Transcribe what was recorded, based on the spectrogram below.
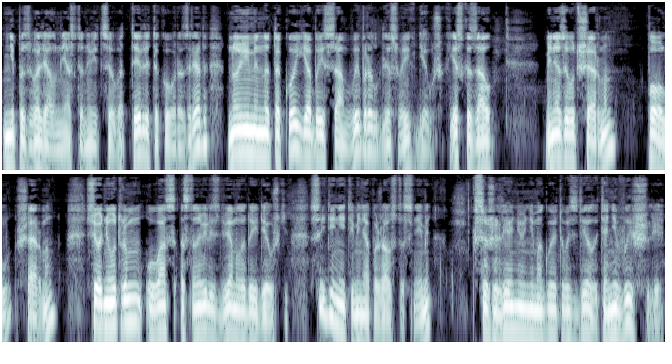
не позволял мне остановиться в отеле такого разряда, но именно такой я бы и сам выбрал для своих девушек. Я сказал, меня зовут Шерман, Пол Шерман. Сегодня утром у вас остановились две молодые девушки. Соедините меня, пожалуйста, с ними. К сожалению, не могу этого сделать. Они вышли.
